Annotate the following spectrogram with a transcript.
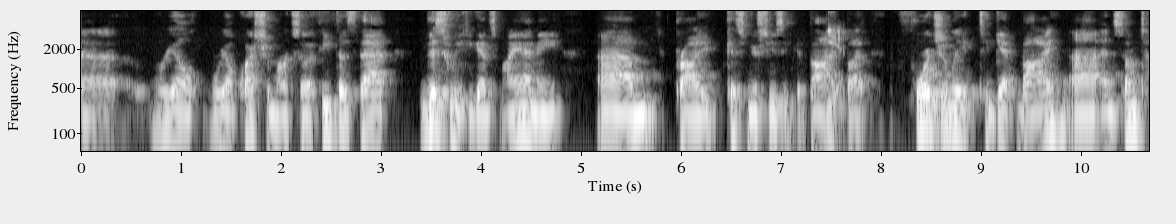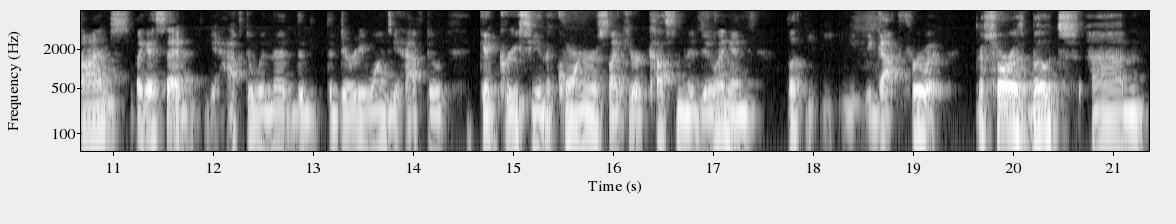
uh, real real question mark. So if he does that this week against Miami, um, probably kissing your season goodbye. Yeah. But fortunately, to get by, uh, and sometimes, like I said, you have to win the, the, the dirty ones. You have to get greasy in the corners, like you're accustomed to doing. And look, you, you got through it. As far as boats, um,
